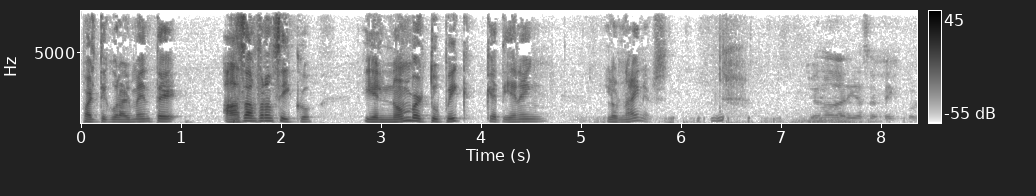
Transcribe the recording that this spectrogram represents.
particularmente a San Francisco, y el number two pick que tienen los Niners. Yo no daría ese pick por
